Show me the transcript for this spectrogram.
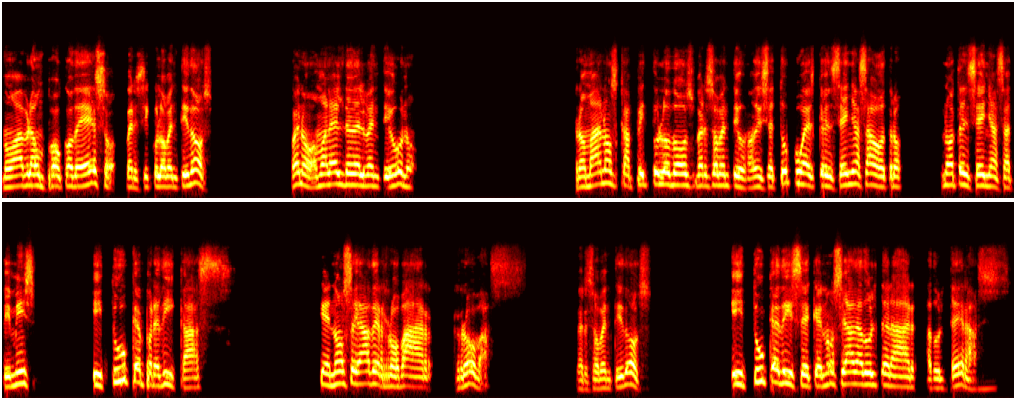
no habla un poco de eso, versículo 22. Bueno, vamos a leer desde el 21. Romanos capítulo 2, verso 21. Dice, tú pues que enseñas a otro, no te enseñas a ti mismo. Y tú que predicas que no se ha de robar, robas. Verso 22. Y tú que dices que no se ha de adulterar, adulteras.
